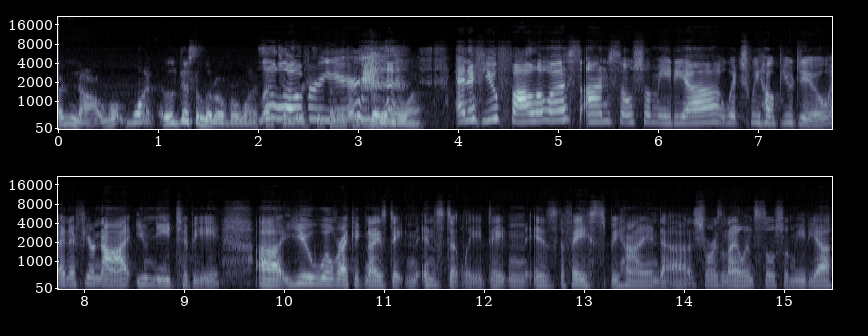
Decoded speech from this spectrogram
uh, no, one, just a little over one. Little over a year. Little over one. and if you follow us on social media, which we hope you do, and if you're not, you need to be, uh, you will recognize Dayton instantly. Dayton is the face behind uh, Shores and Islands social media.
